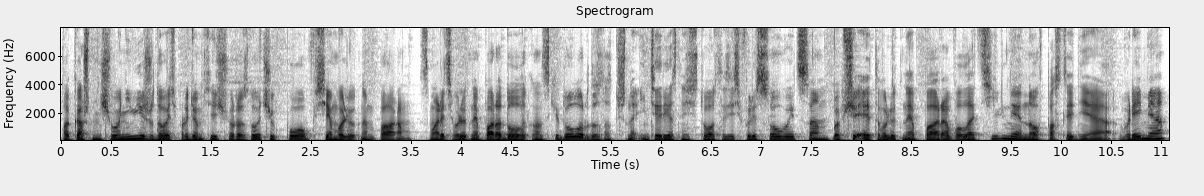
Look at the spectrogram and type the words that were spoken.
Пока что ничего не вижу, давайте пройдемся еще разочек по всем валютным парам. Смотрите, валютная пара доллар-канадский доллар, достаточно интересная ситуация здесь вырисовывается. Вообще эта валютная пара волатильная, но в последнее время,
